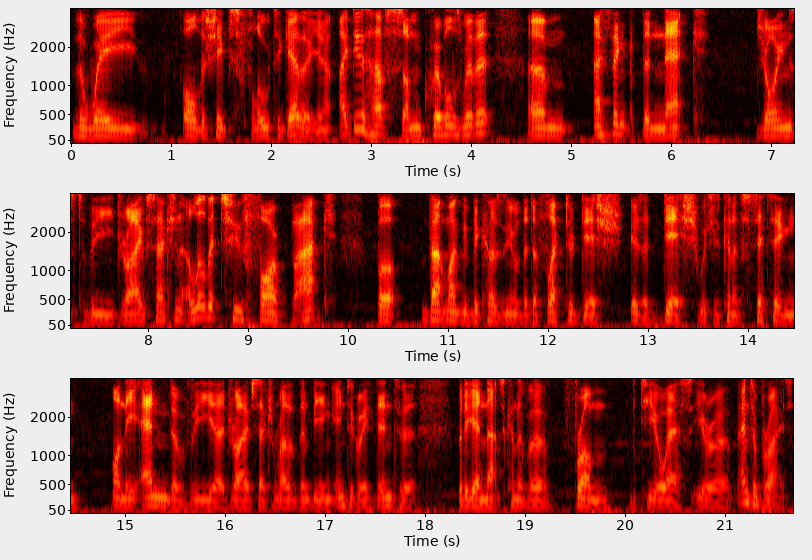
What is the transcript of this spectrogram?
the way all the shapes flow together. You know, I do have some quibbles with it. Um, I think the neck joins to the drive section a little bit too far back, but that might be because you know the deflector dish is a dish which is kind of sitting on the end of the uh, drive section rather than being integrated into it. But again, that's kind of a from the TOS era Enterprise.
